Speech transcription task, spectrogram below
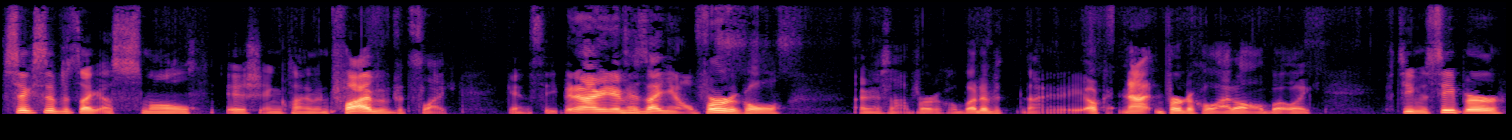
Six if it's like a small-ish incline, and five if it's like getting steep. And I mean, if it's like you know vertical, I mean it's not vertical, but if it's not okay, not vertical at all, but like if it's even steeper,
